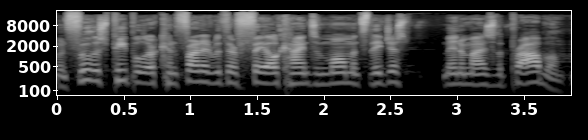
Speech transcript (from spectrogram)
When foolish people are confronted with their fail kinds of moments, they just minimize the problem.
